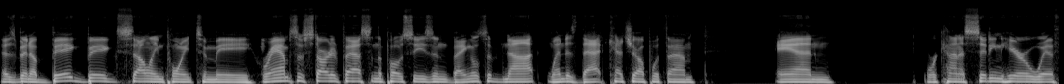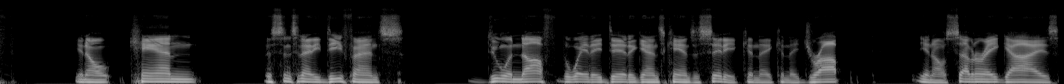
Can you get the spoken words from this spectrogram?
has been a big, big selling point to me. Rams have started fast in the postseason. Bengals have not. When does that catch up with them? And we're kind of sitting here with, you know, can the Cincinnati defense do enough the way they did against Kansas City? Can they can they drop, you know, seven or eight guys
